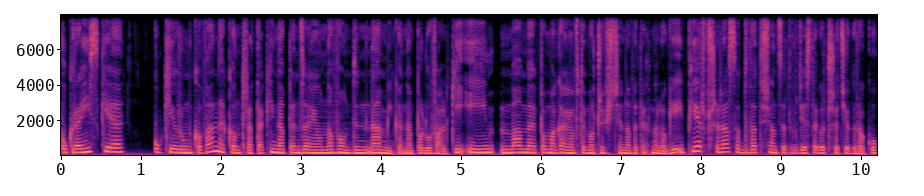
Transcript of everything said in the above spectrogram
Ukraińskie ukierunkowane kontrataki napędzają nową dynamikę na polu walki i mamy, pomagają w tym oczywiście nowe technologie i pierwszy raz od 2023 roku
